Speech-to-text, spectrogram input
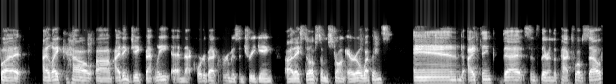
but I like how um, I think Jake Bentley and that quarterback room is intriguing. Uh, they still have some strong aerial weapons, and I think that since they're in the Pac-12 South,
